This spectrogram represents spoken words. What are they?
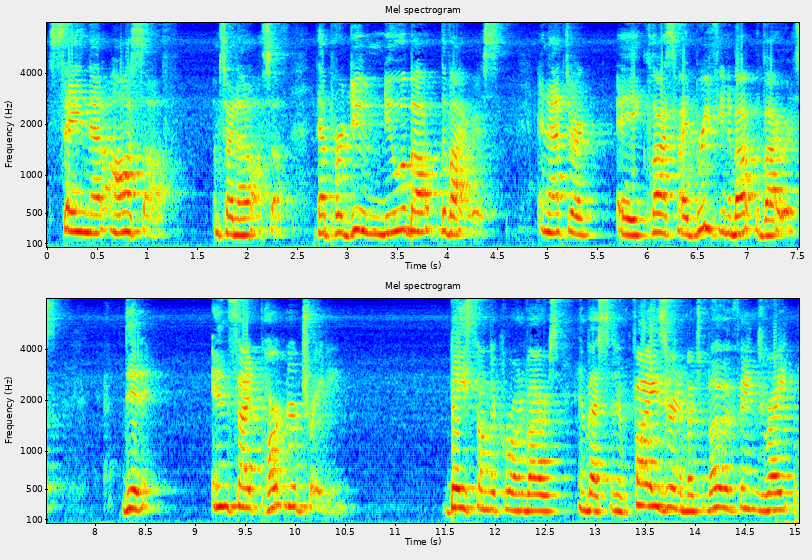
saying that Ossoff, I'm sorry, not Ossoff, that Perdue knew about the virus and after a, classified briefing about the virus did inside partner trading based on the coronavirus, invested in Pfizer and a bunch of other things, right,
